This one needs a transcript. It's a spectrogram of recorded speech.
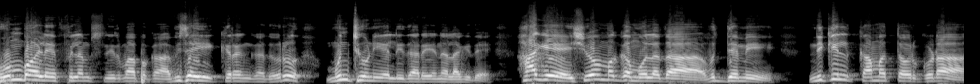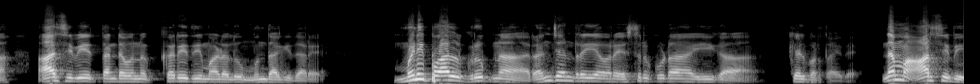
ಹೊಂಬಾಳೆ ಫಿಲಮ್ಸ್ ನಿರ್ಮಾಪಕ ವಿಜಯ್ ಕಿರಂಗದವರು ಮುಂಚೂಣಿಯಲ್ಲಿದ್ದಾರೆ ಎನ್ನಲಾಗಿದೆ. ಹಾಗೆ ಶಿವಮೊಗ್ಗ ಮೂಲದ ಉದ್ಯಮಿ ನಿಖಿಲ್ ಕಾಮತ್ ಅವರು ಕೂಡ ಆರ್ ಸಿ ಬಿ ತಂಡವನ್ನು ಖರೀದಿ ಮಾಡಲು ಮುಂದಾಗಿದ್ದಾರೆ. ಮಣಿಪಾಲ್ ಗ್ರೂಪ್ನ ರಂಜನ್ ರೈ ಅವರ ಹೆಸರು ಕೂಡ ಈಗ ಕೇಳ್ಬರ್ತಾ ಇದೆ. ನಮ್ಮ R C B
